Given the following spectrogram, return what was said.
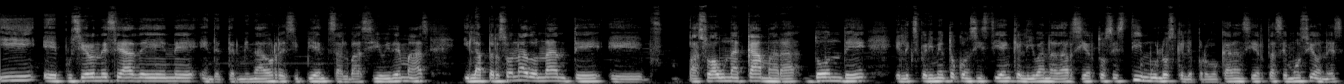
y pusieron ese ADN en determinados recipientes al vacío y demás, y la persona donante pasó a una cámara donde el experimento consistía en que le iban a dar ciertos estímulos que le provocaran ciertas emociones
